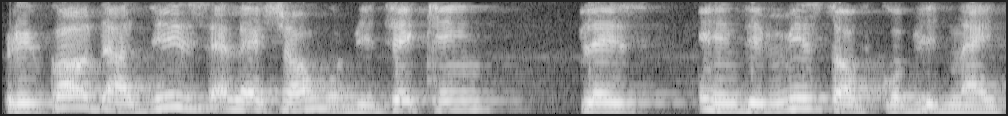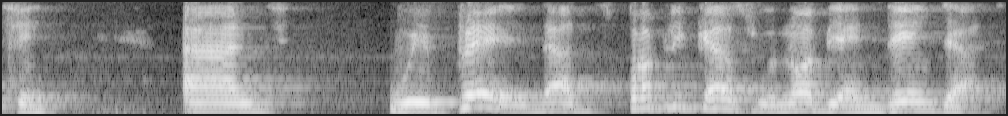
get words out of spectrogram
Recall that this election will be taking place in the midst of COVID-19. And we pray that public health will not be endangered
